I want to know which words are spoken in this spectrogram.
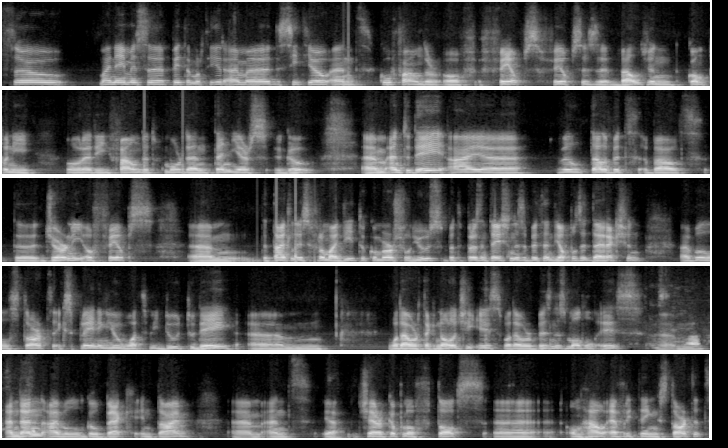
so my name is uh, Peter Mortier. I'm uh, the CTO and co-founder of FEOPS. FEOPS is a Belgian company already founded more than 10 years ago. Um, and today I uh, will tell a bit about the journey of FEOPS. Um, the title is From ID to Commercial Use, but the presentation is a bit in the opposite direction. I will start explaining you what we do today, um, what our technology is, what our business model is, um, and then I will go back in time um, and yeah, share a couple of thoughts uh, on how everything started,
